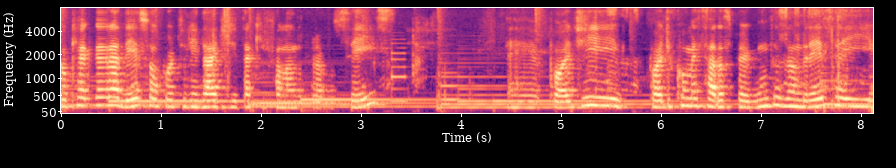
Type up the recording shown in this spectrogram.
Eu que agradeço a oportunidade de estar aqui falando para vocês. É, pode, pode começar as perguntas, Andressa, e,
